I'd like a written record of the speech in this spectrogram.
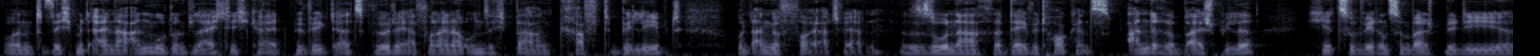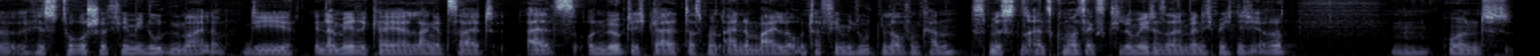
und sich mit einer Anmut und Leichtigkeit bewegt, als würde er von einer unsichtbaren Kraft belebt und angefeuert werden. So nach David Hawkins. Andere Beispiele hierzu wären zum Beispiel die äh, historische Vier-Minuten-Meile, die in Amerika ja lange Zeit als unmöglich galt, dass man eine Meile unter vier Minuten laufen kann. Es müssten 1,6 Kilometer sein, wenn ich mich nicht irre. Mhm. Und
